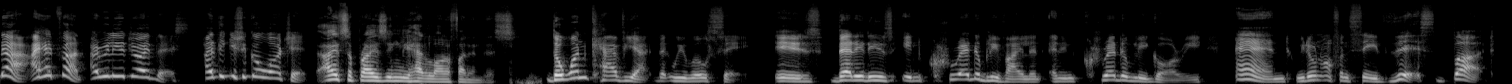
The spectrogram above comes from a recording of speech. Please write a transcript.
Yeah, I had fun. I really enjoyed this. I think you should go watch it. I surprisingly had a lot of fun in this. The one caveat that we will say is that it is incredibly violent and incredibly gory. And we don't often say this, but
